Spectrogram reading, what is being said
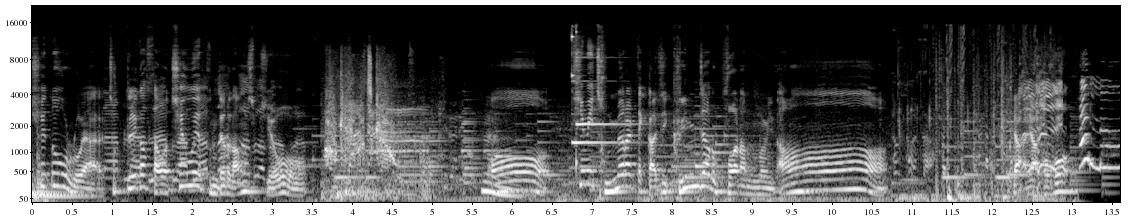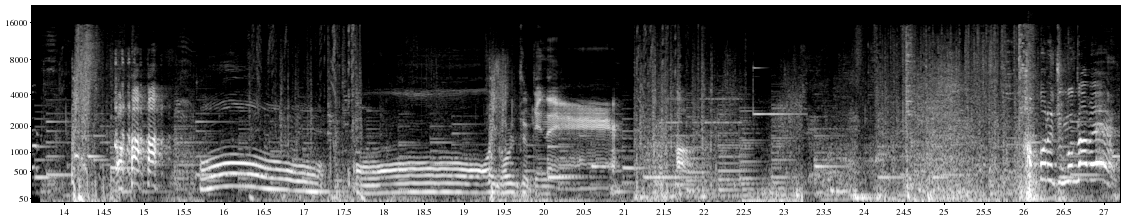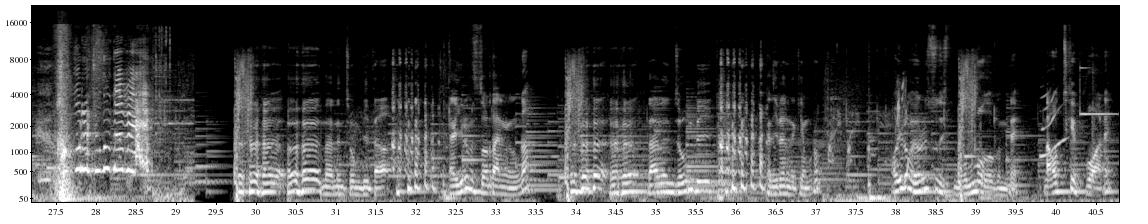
섀도우 로얄 적들과 싸워 최후의 분대로 남으십시오 어 팀이 전멸할 때까지 그림자로 부활하는 놈이다 아 야 야 어허 오, 오, 이걸 죽이네. 아. 한 번에 죽는다며! 한 번에 죽는다며! 나는 좀비다. 야, 이러면서 돌아다니는 건가? 나는 좀비. 약간 이런 느낌으로? 어, 거 열릴 수도 있어. 못 먹어, 근데. 나 어떻게 부활해?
